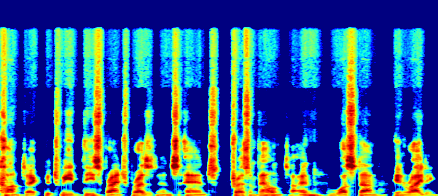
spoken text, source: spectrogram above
Contact between these branch presidents and President Valentine was done in writing.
